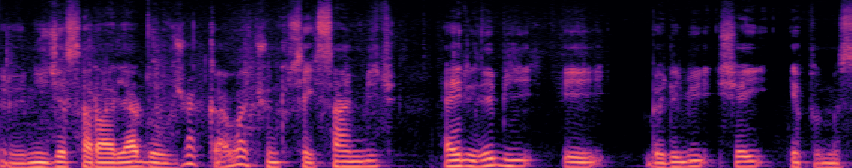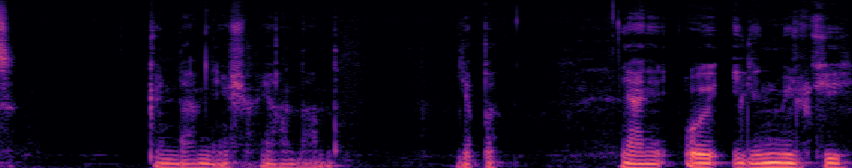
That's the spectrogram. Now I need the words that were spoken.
e, nice saraylar da olacak galiba. Çünkü 81 her ile bir e, böyle bir şey yapılması gündemdeymiş bir yandan da. Yapı. Yani o ilin mülki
